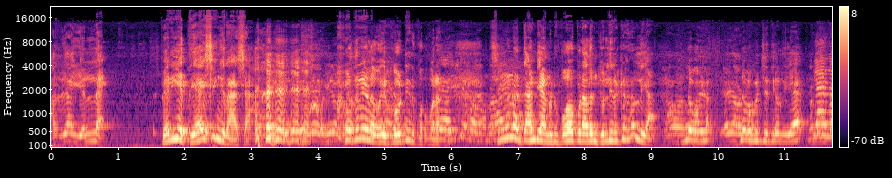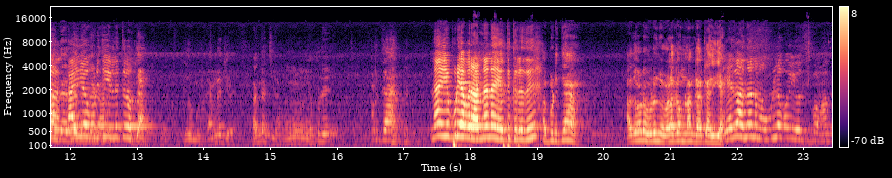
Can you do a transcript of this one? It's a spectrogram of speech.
அதுதான் எல்லை. பெரிய தேசிங்க ராசா. குதிரையில போய் கூட்டிட்டு போறேன் சீனை தாண்டி அங்கிட்டு போகக்கூடாதுன்னு சொல்லி இருக்கணும் இல்லையா? இந்த பக்கம் இந்த பக்கம் சுத்தி இந்த கையை பிடிச்சி இழுத்து தங்கச்சி தங்கச்சியா? எப்படி? நான் எப்படி அவர் அண்ணனை ஏத்துக்கிறது? அப்படித்தான். அதோட விடுங்க விளக்கம்லாம் கேட்காதீங்க. இருந்தா நம்ம உள்ள போய் யோசிப்போம் வாங்க.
